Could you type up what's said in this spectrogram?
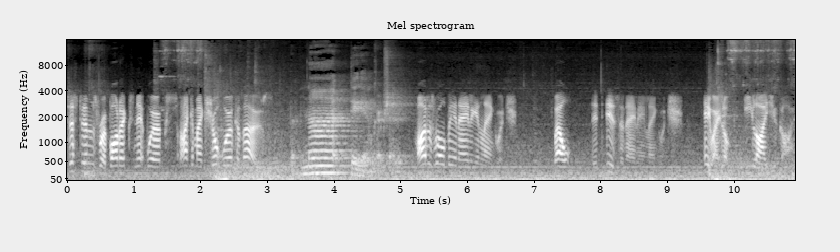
Systems, robotics, networks, I can make short work of those. but not data encryption. Might as well be an alien language. Well, it is an alien language. Anyway, look, Eli's your guy.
